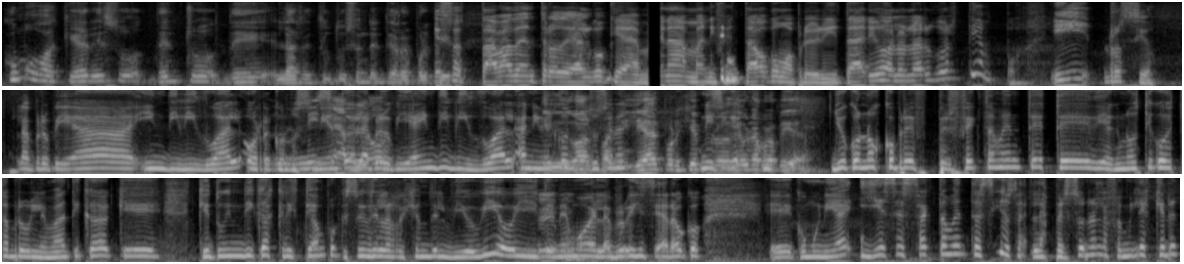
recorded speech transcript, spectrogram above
¿Cómo va a quedar eso dentro de la restitución de tierra? Porque Eso estaba dentro de algo que Amena ha manifestado como prioritario a lo largo del tiempo. Y Rocío. La propiedad individual o reconocimiento de la propiedad individual a nivel Individual, constitucional. familiar, por ejemplo, Ni siquiera- de una propiedad. Yo conozco pre- perfectamente este diagnóstico, esta problemática que, que tú indicas, Cristian, porque soy de la región del Biobío y Sí, tenemos pues. en la provincia de Arauco eh, comunidad y es exactamente así. O sea, las personas, las familias quieren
